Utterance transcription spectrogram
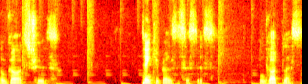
of God's truth. Thank you, brothers and sisters, and God bless.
